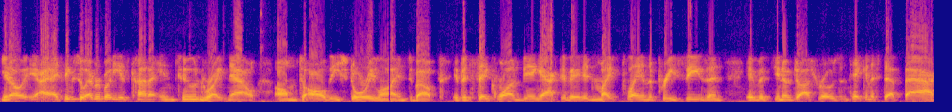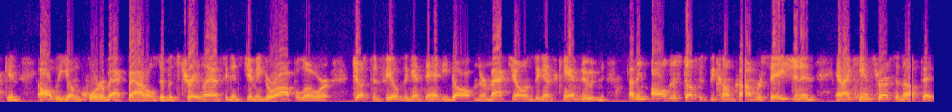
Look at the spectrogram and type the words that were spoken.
you know I, think so. Everybody is kind of in tuned right now um, to all these storylines about if it's Saquon being activated and might play in the preseason, if it's you know Josh Rosen taking a step back, and all the young quarterback battles. If it's Trey Lance against Jimmy Garoppolo, or Justin Fields against Andy Dalton, or Mac Jones against Cam Newton. I think all this stuff has become conversation, and and I can't stress enough that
